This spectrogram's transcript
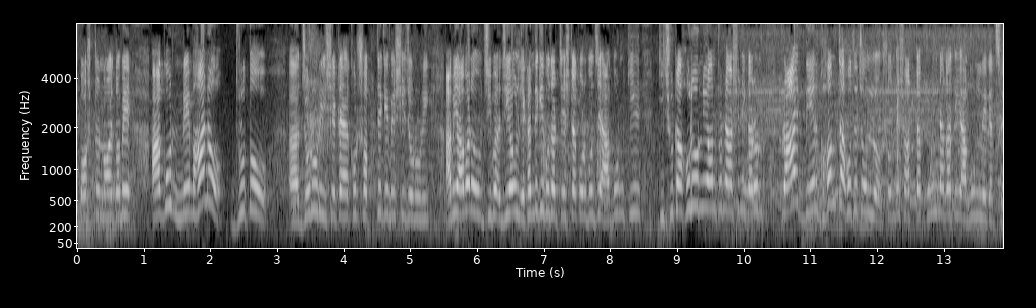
স্পষ্ট নয়, তবে আগুন নেভানো দ্রুত জরুরি, সেটা এখন সব থেকে বেশি জরুরি। আমি আবারও জিয়াউল, এখান থেকেই বোঝার চেষ্টা করব যে আগুন কি কিছুটা হলেও নিয়ন্ত্রণে আসেনি, কারণ প্রায় দেড় ঘণ্টা হতে চলল সন্ধ্যে সাতটা কুড়ি নাগাদ এই আগুন লেগেছে।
